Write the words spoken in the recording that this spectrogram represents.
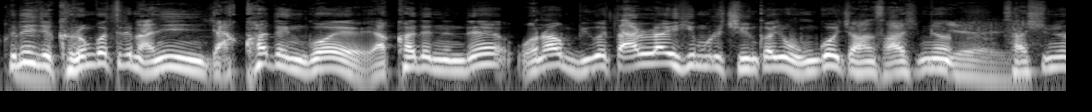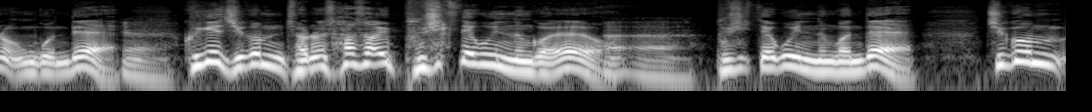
근데 이제 그런 것들이 많이 약화된 거예요. 약화됐는데 워낙 미국 달러의 힘으로 지금까지 온 거죠. 한 40년, 예. 40년 온 건데 예. 그게 지금 저는 서서히 부식되고 있는 거예요. 아, 아. 부식되고 있는 건데 지금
